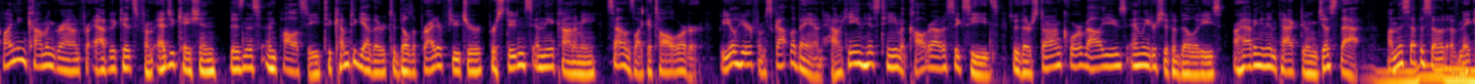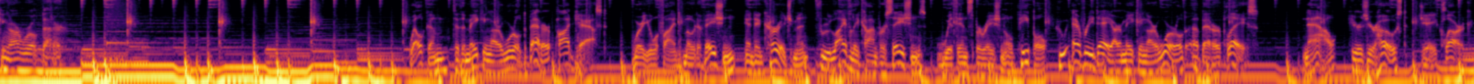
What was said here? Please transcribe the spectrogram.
Finding common ground for advocates from education, business, and policy to come together to build a brighter future for students and the economy sounds like a tall order. But you'll hear from Scott Laband how he and his team at Colorado Succeeds, through their strong core values and leadership abilities, are having an impact doing just that on this episode of Making Our World Better. Welcome to the Making Our World Better podcast where you will find motivation and encouragement through lively conversations with inspirational people who every day are making our world a better place. Now, here's your host, Jay Clark.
